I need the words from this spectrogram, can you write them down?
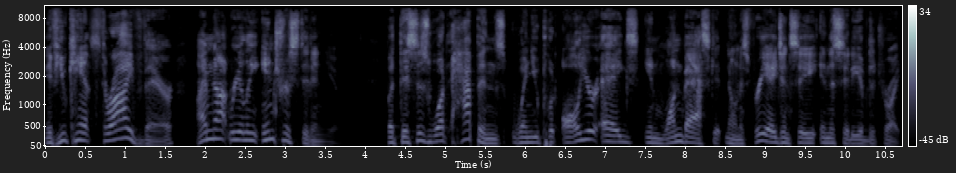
if you can't thrive there, I'm not really interested in you. But this is what happens when you put all your eggs in one basket known as free agency in the city of Detroit.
